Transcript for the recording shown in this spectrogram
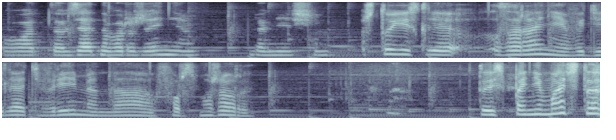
вот, взять на вооружение в дальнейшем. Что если заранее выделять время на форс-мажоры? То есть понимать, что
